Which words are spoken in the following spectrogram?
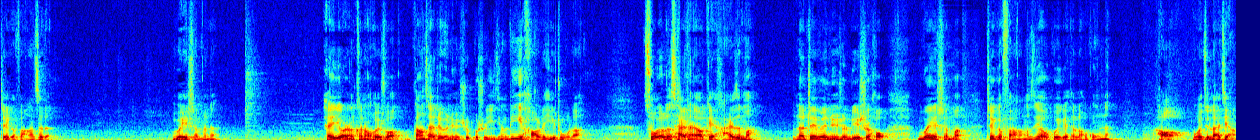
这个房子的。为什么呢？哎，有人可能会说，刚才这位女士不是已经立好了遗嘱了，所有的财产要给孩子吗？那这位女士离世后，为什么这个房子要归给她老公呢？好，我就来讲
